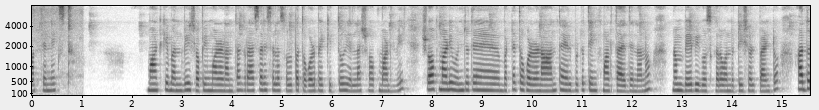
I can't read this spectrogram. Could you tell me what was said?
ಮತ್ತು ನೆಕ್ಸ್ಟ್ ಮಾರ್ಟ್ಗೆ ಬಂದ್ವಿ, ಶಾಪಿಂಗ್ ಮಾಡೋಣ ಅಂತ. ಗ್ರಾಸರೀಸ್ ಎಲ್ಲ ಸ್ವಲ್ಪ ತೊಗೊಳ್ಬೇಕಿತ್ತು, ಎಲ್ಲ ಶಾಪ್ ಮಾಡಿದ್ವಿ. ಶಾಪ್ ಮಾಡಿ ಒಂದು ಜೊತೆ ಬಟ್ಟೆ ತೊಗೊಳ್ಳೋಣ ಅಂತ ಹೇಳ್ಬಿಟ್ಟು ಥಿಂಕ್ ಮಾಡ್ತಾ ಇದ್ದೆ ನಾನು. ನಮ್ಮ ಬೇಬಿಗೋಸ್ಕರ ಒಂದು ಟೀ ಶರ್ಟ್ ಪ್ಯಾಂಟು. ಅದು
